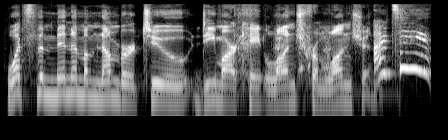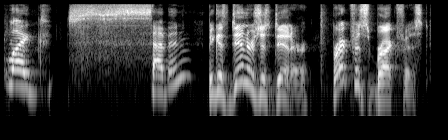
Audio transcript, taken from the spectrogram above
What's the minimum number to demarcate lunch from luncheon? I'd say like seven. Because dinner's just dinner. Breakfast is breakfast.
